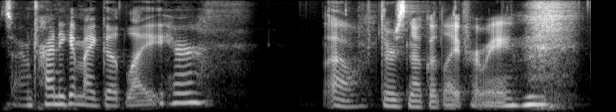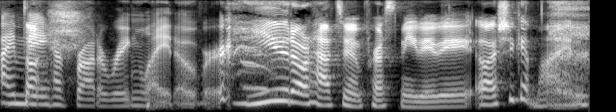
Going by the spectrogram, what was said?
So I'm trying to get my good light here. Oh, there's no good light for me. I may have brought a ring light over. you don't have to impress me, baby. Oh, I should get mine.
